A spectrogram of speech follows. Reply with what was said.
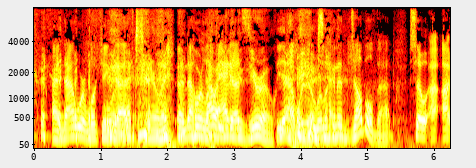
and now we're looking at. Nearly. And now we're Now looking adding at a zero. Yeah, Yeah, we're, we're looking at double that. So I, I,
